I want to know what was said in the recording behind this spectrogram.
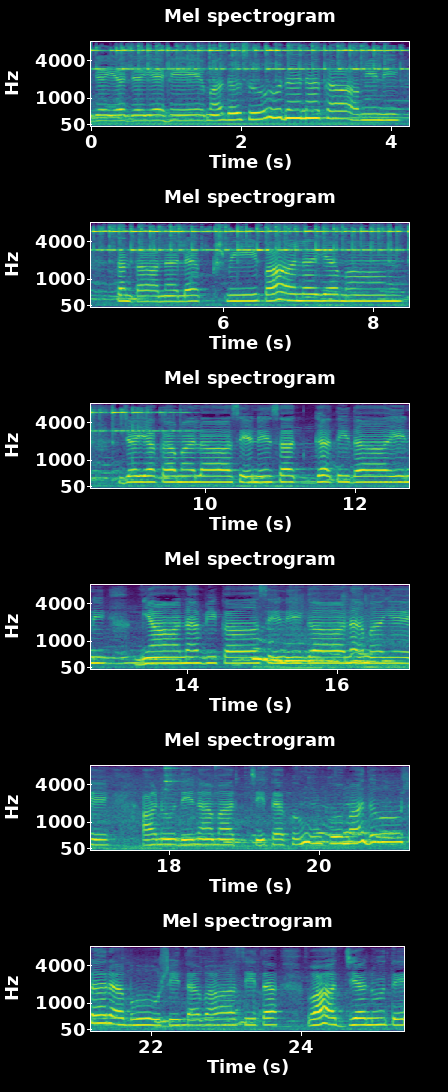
जय जय हे मधुसूदनकामिनि सन्तानलक्ष्मी पालय मां जय कमलासिनि सद्गतिदायिनि ज्ञानविकासिनि गानमये अनुदिनमर्चितकुङ्कुमधूषरभूषितवासित वाज्यनुते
